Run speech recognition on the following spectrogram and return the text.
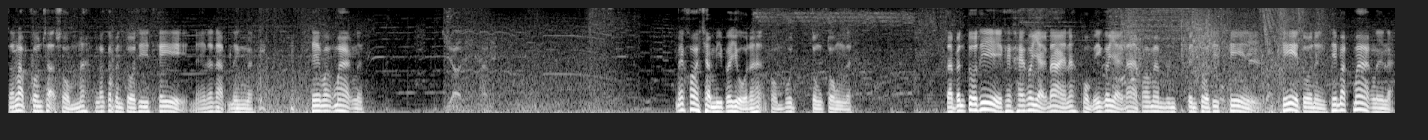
สำหรับคนสะสมนะ แล้วก็เป็นตัวที่เท่ในระดับหนึ่งเลย เท่มากๆเลย ไม่ค่อยจะมีประโยชน์นะฮะ ผมพูดตรงๆเลย แต่เป็นตัวที่ใครๆก็อยากได้นะ ผมเองก็อยากได้ เพราะมันเป็นตัวที่เท่ เท่ตัวหนึ่งเท่มากๆเลยแหละ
